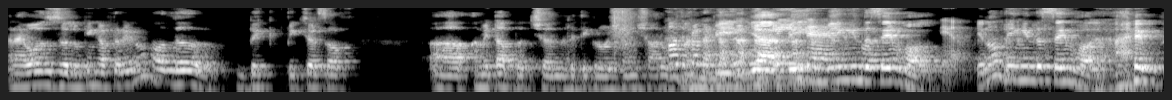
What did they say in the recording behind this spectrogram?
and I was uh, looking after you know all the big pictures of uh, Amitabh Bachchan, Hrithik Roshan, Shah Rukh Khan being yeah being being, being in the same hall. Yeah. You know, being in the same hall. I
